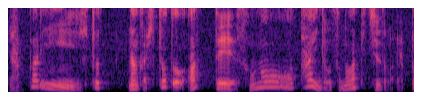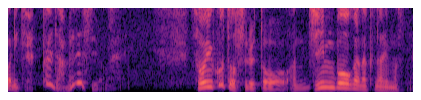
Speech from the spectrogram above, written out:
やっぱり人なんか人と会ってその態度そのアティチュードはやっぱり絶対ダメですよね。そういうことをするとあの人望がなくなりますね。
